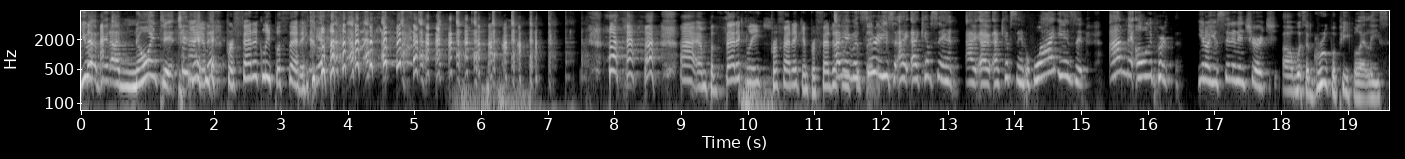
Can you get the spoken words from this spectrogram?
You have been anointed. I am prophetically pathetic. I am pathetically prophetic and prophetically. I mean, but serious. I, I kept saying, I, I, I, kept saying, why is it I'm the only person? You know, you're sitting in church uh, with a group of people at least,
